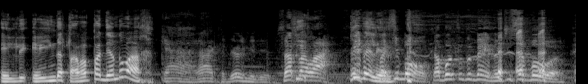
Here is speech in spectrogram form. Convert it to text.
ele, ele ainda tava pra dentro do mar. Caraca, Deus me livre. Sai pra lá. que beleza. Mas que bom, acabou tudo bem, notícia boa.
